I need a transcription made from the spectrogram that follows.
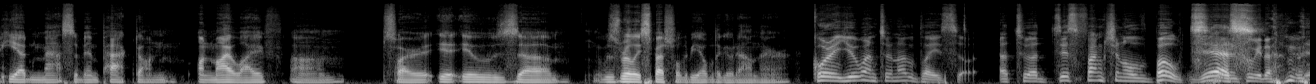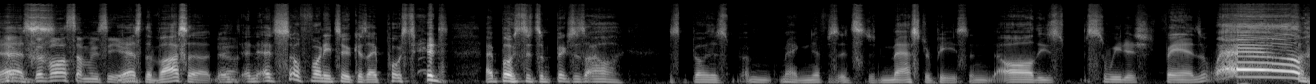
He had massive impact on on my life. Um, so I, it, it was um, it was really special to be able to go down there. Corey, you went to another place, uh, to a dysfunctional boat Yes. here in Sweden. Yes. the Vasa Museum. Yes, the Vasa, and it's so funny too because I posted I posted some pictures. Oh, this boat is um, magnificent. It's a masterpiece, and all these Swedish fans. Well,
